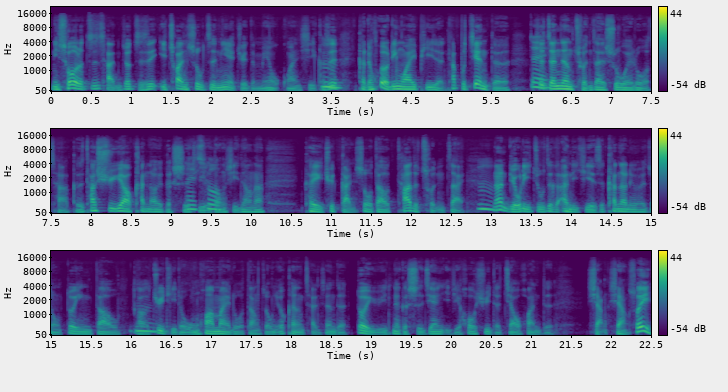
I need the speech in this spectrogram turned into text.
你所有的资产就只是一串数字，你也觉得没有关系。可是可能会有另外一批人，他不见得是真正存在数位落差，可是他需要看到一个实体的东西，让他可以去感受到它的存在。那琉璃珠这个案例，其实也是看到另外一种对应到啊具体的文化脉络当中，有可能产生的对于那个时间以及后续的交换的。想象，所以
